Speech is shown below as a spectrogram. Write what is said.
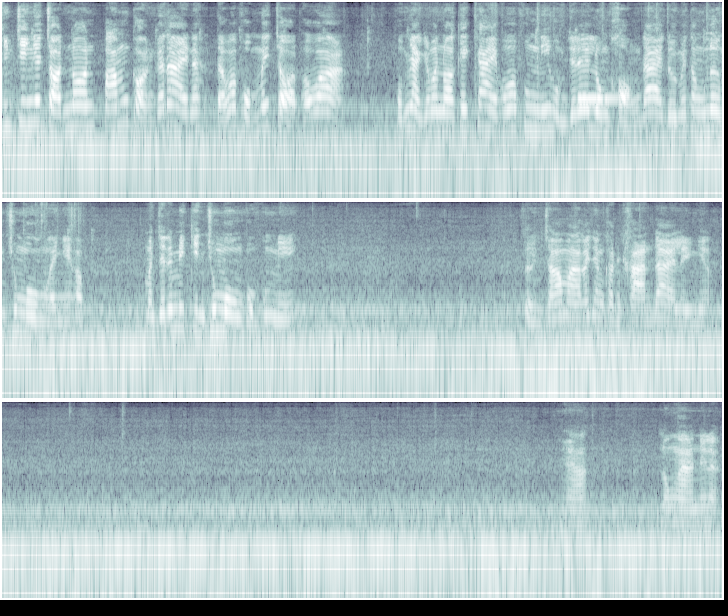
จริง ๆ จะจอดนอนปั๊มก่อนก็ได้นะ แต่ว่าผมไม่จอดเพราะว่าผมอยากจะมานอนใกล้ๆ เพราะว่าพรุ่งนี้ผมจะได้ลงของได้ โดยไม่ต้องเริ่มชั่วโมงอะไรเงี้ยครับ มันจะได้ไม่กินชั่วโมงผมพรุ่งนี้ ตื่นเช้ามาก็ยังคานๆได้อะไรเงี้ยฮะโรงงานนี่แหละ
